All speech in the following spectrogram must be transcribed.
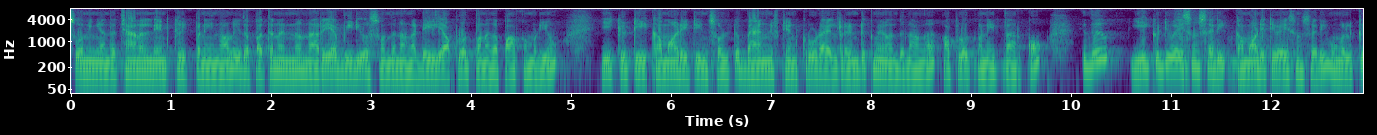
ஸோ நீங்கள் அந்த சேனல் நேம் கிளிக் பண்ணிங்கனாலும் இதை பற்றின இன்னும் நிறைய வீடியோஸ் வந்து நாங்கள் டெய்லி அப்லோட் பண்ணதை பார்க்க முடியும். ஈக்விட்டி கமாடிட்டின்னு சொல்லிட்டு bank nifty and crude oil ரெண்டுக்குமே வந்து நாங்கள் அப்லோட் பண்ணிட்டு தான் இருக்கோம். இது ஈக்விட்டி வைஸும் சரி கமாடிட்டி வைஸும் சரி உங்களுக்கு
